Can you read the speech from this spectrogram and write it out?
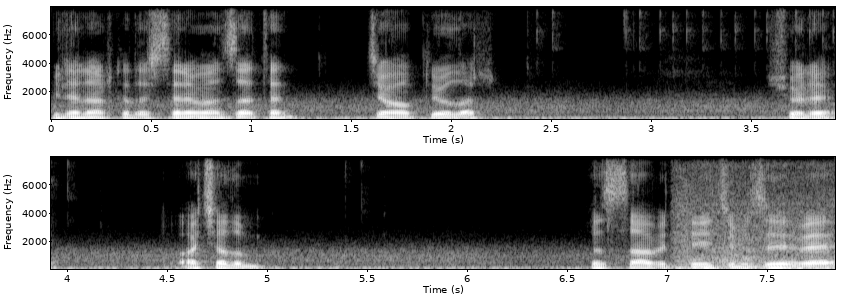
bilen arkadaşlar hemen zaten cevaplıyorlar. Şöyle açalım hız sabitleyicimizi ve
